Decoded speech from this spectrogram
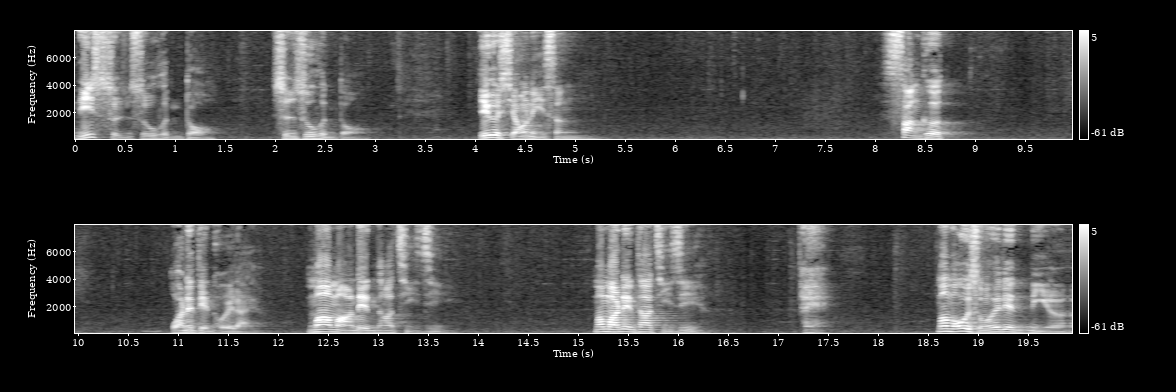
你损失很多，损失很多。一个小女生。上课晚一点回来，妈妈念他几句。妈妈念他几句，哎，妈妈为什么会念女儿？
